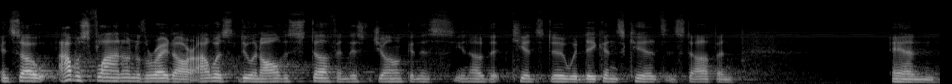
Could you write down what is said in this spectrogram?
And so I was flying under the radar. I was doing all this stuff and this junk and this, you know, that kids do with deacons' kids and stuff. And, and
